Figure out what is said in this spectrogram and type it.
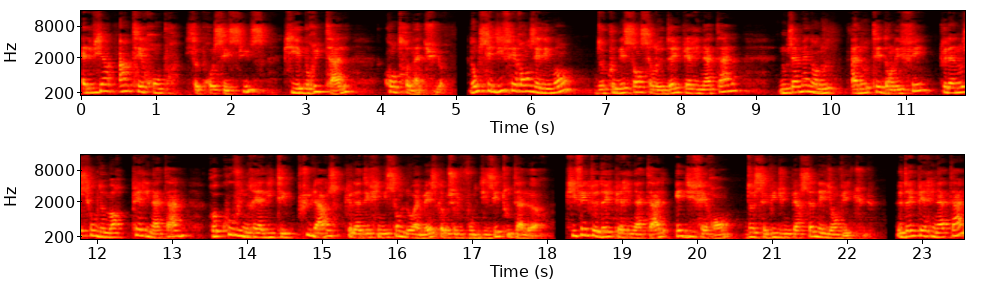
elle vient interrompre ce processus qui est brutal contre nature. Donc ces différents éléments de connaissance sur le deuil périnatal nous amènent à noter dans les faits que la notion de mort périnatale recouvre une réalité plus large que la définition de l'OMS, comme je vous le disais tout à l'heure, qui fait que le deuil périnatal est différent de celui d'une personne ayant vécu. Le deuil périnatal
